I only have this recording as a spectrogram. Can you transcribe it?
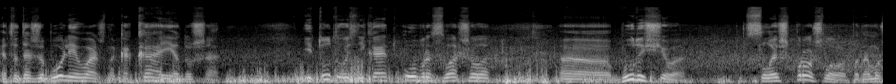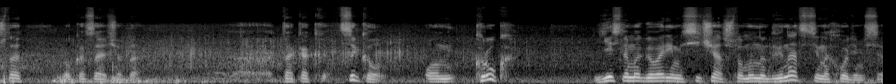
Это даже более важно, какая я душа. И тут возникает образ вашего э, будущего слэш прошлого, потому что, ну, касается, да, э, так как цикл, он круг, если мы говорим сейчас, что мы на 12 находимся,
